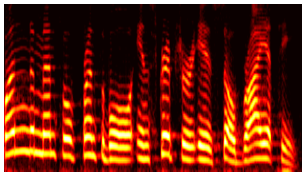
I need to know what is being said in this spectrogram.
fundamental principle in Scripture is sobriety.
